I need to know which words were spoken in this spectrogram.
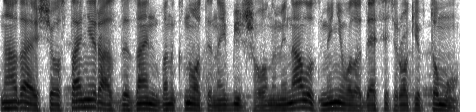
Нагадаю, що останній раз дизайн банкноти найбільшого номіналу змінювали 10 років тому.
